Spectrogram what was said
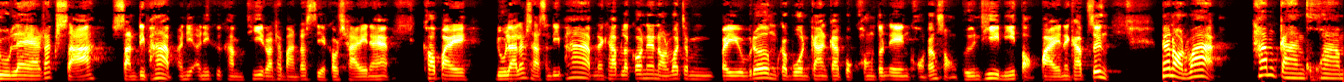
ดูแลรักษาสันติภาพ อันนี้อันนี้คือคำที่รัฐบาลรัสเซียเขาใช้นะฮะเข้าไป ดูแลรักษาสันติภาพนะครับแล้วก็แน่นอนว่าจะไปเริ่มกระบวนการการปกครองตนเองของทั้งสองพื้นที่นี้ต่อไปนะครับ ซึ่งแน่นอนว่าท่ามกลางความ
